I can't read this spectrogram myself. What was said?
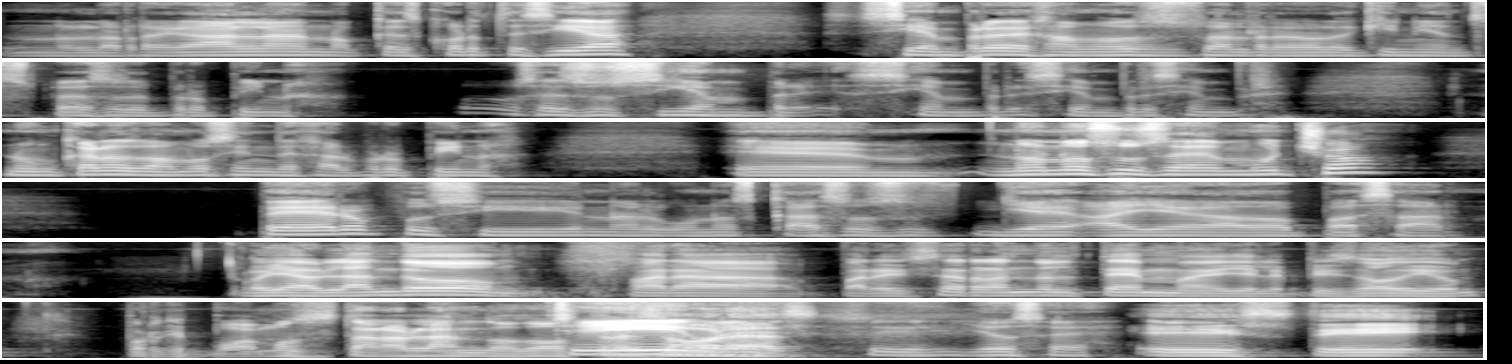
nos lo regalan o que es cortesía, siempre dejamos alrededor de 500 pesos de propina. O sea, eso siempre, siempre, siempre, siempre. Nunca nos vamos sin dejar propina. Em, no nos sucede mucho, pero pues sí, en algunos casos ha llegado a pasar. Oye, hablando, para, para ir cerrando el tema y el episodio, porque podemos estar hablando dos, tres horas. sí, yo sé. Este,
